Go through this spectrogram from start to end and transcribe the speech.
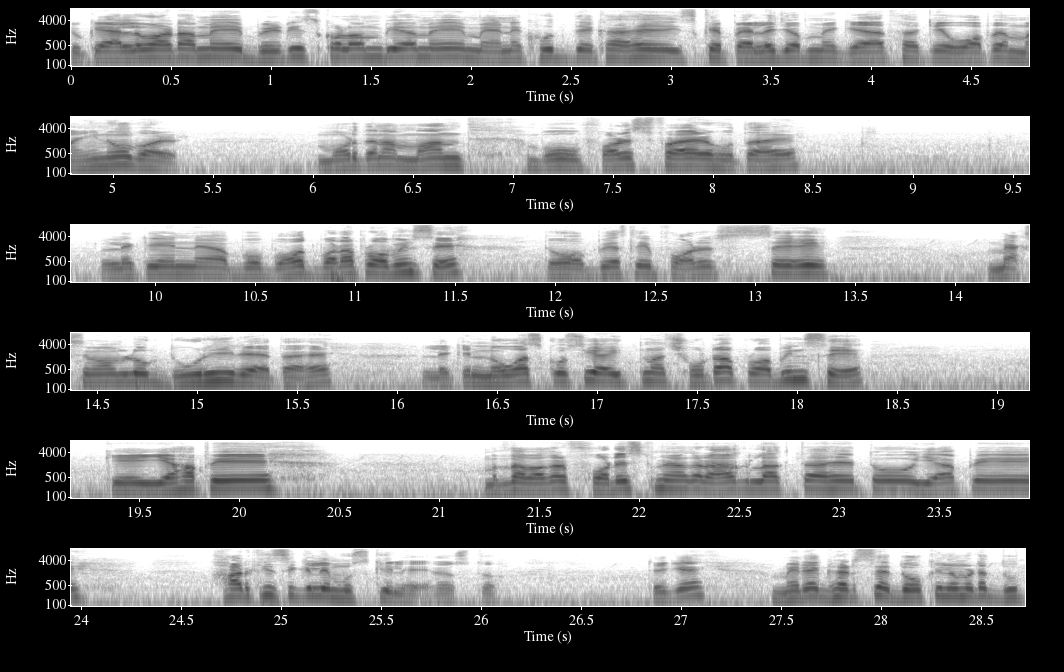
क्योंकि एलवाटा में, ब्रिटिश कोलंबिया में मैंने खुद देखा है, इसके पहले जब मैं गया था कि वहाँ पे महीनों भर मोर देन अ मंथ वो फॉरेस्ट फायर होता है। लेकिन वो बहुत बड़ा प्रोविंस है तो ऑब्वियसली फॉरेस्ट से मैक्सिमम लोग दूर ही रहता है। लेकिन नोवास्कोसिया इतना छोटा प्रोविंस है कि यहाँ पे मतलब अगर फॉरेस्ट में अगर आग लगता है तो यहाँ पे हर किसी के लिए मुश्किल है, दोस्तों। ठीक है? मेरे घर से दो किलोमीटर दूर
